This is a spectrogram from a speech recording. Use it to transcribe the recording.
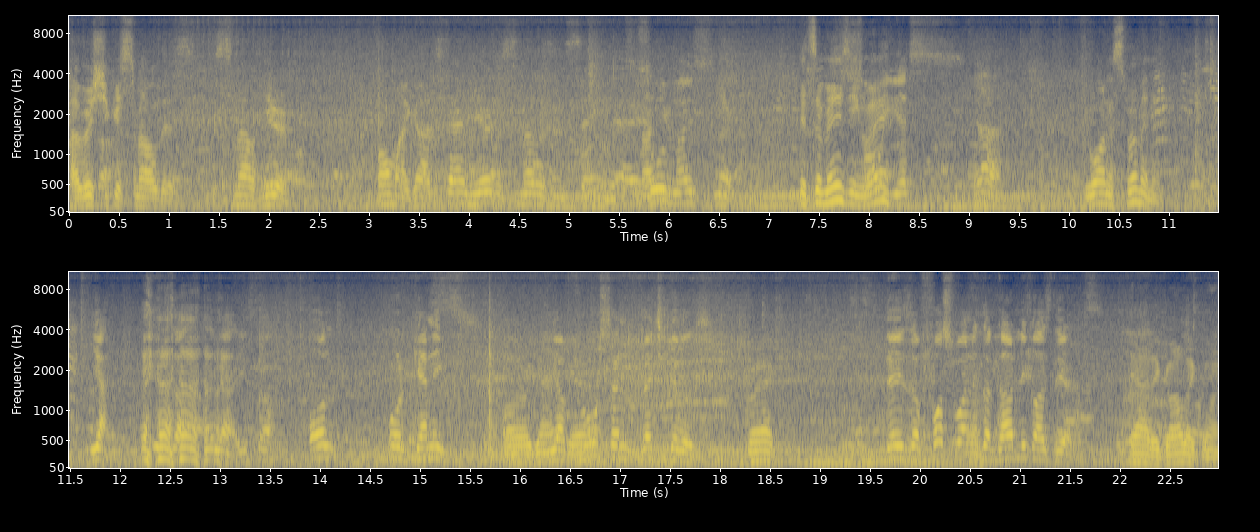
I wish you could smell this. The smell here. Oh my God! Stand here. The smell is insane. It's, So you. nice snack. It's amazing, So, right? yes. Yeah. You want to swim in it? Yeah. It's, uh, yeah, it's uh, all organic. Organic. You have fruits and vegetables. Correct. There is the first one is the garlic was there. Yeah, the garlic one.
